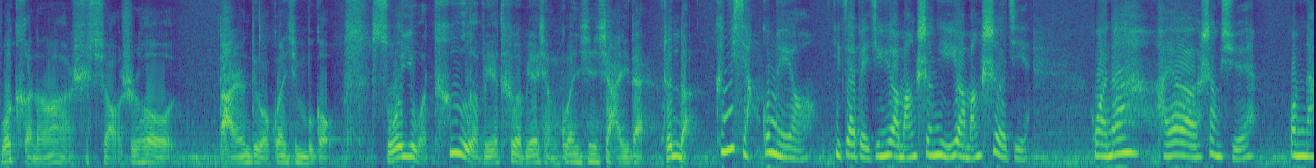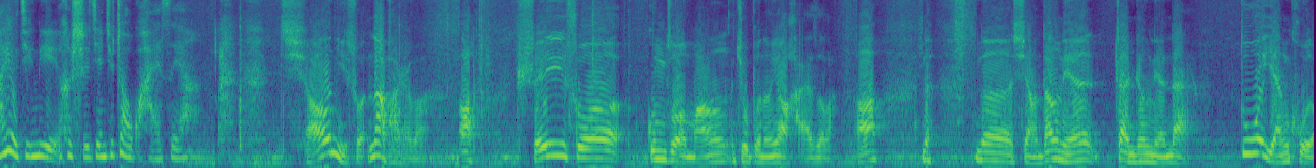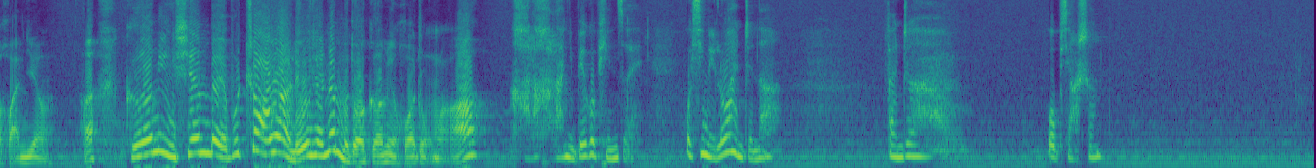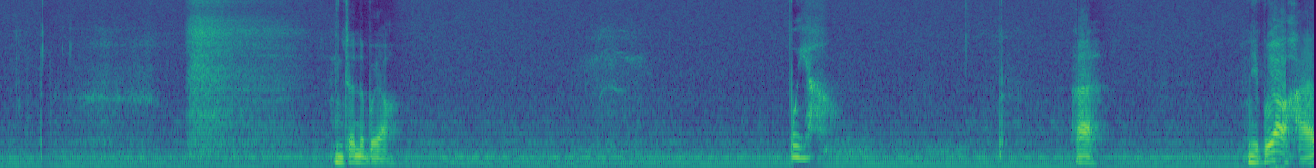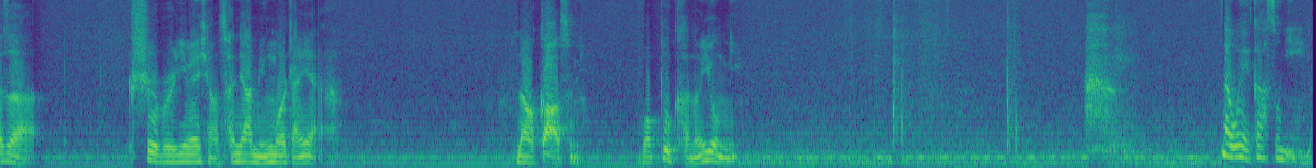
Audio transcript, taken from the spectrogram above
我可能啊是小时候大人对我关心不够，所以我特别特别想关心下一代，真的。可你想过没有？你在北京又要忙生意，又要忙设计，我呢还要上学，我们哪有精力和时间去照顾孩子呀？瞧你说，那怕什么？哦，谁说工作忙就不能要孩子了啊？那那想当年战争年代，多严酷的环境啊！革命先辈不照样留下那么多革命火种吗？啊！好了好了，你别给我贫嘴，我心里乱着呢。反正我不想生。你真的不要？不要。哎，你不要孩子，是不是因为想参加名模展演？那我告诉你，我不可能用你。那我也告诉你，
